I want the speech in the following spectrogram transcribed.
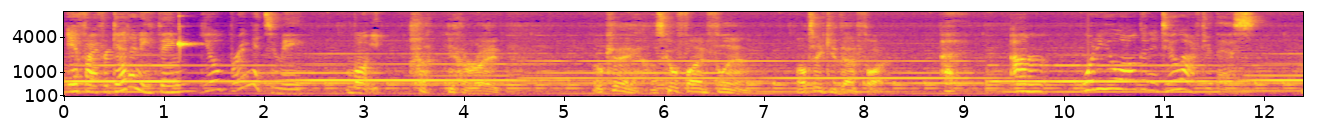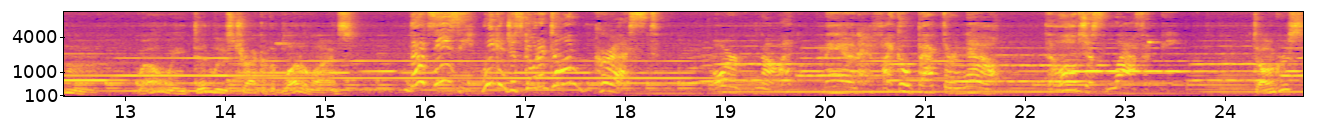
If I forget anything, you'll bring it to me, won't you? yeah, right. Okay, let's go find Flynn. I'll take you that far. Uh, Um, what are you all gonna do after this? Hmm. Well, we did lose track of the Blood Alliance. That's easy. We can just go to Dahngrest. Or not. Man, if I go back there now, they'll all just laugh at me. Dahngrest?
